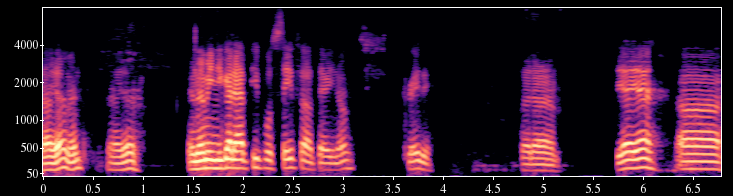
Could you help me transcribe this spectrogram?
Oh yeah man. Oh yeah. And i mean you got to have people safe out there you know? It's crazy. But uh yeah yeah. Uh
